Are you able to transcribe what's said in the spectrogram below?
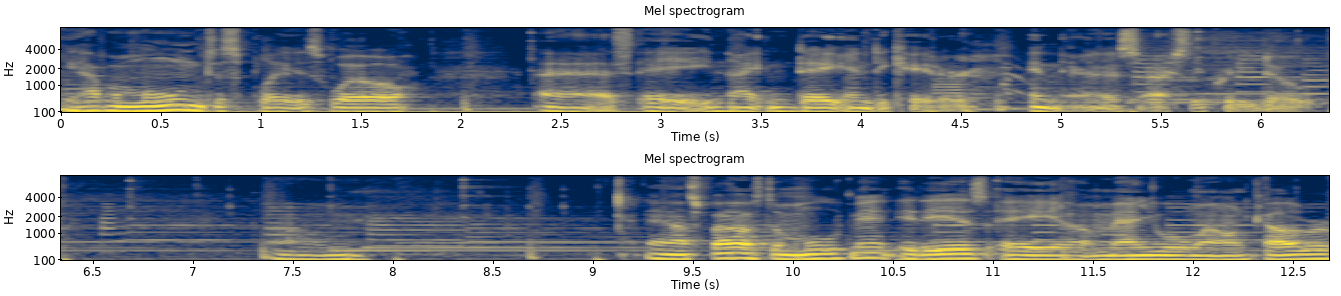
you have a moon display as well as a night and day indicator in there. That's actually pretty dope. Um, now, as far as the movement, it is a uh, manual wound caliber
